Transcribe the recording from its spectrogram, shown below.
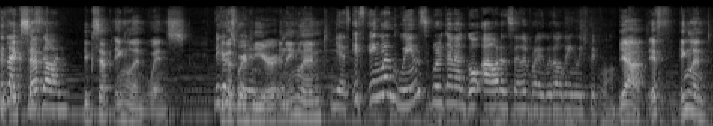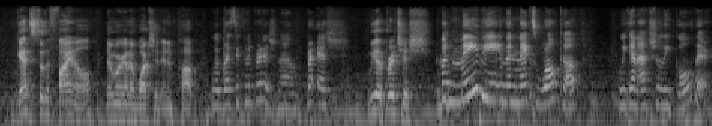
It's like Except- it's done. Except England wins. Because, we're here in England. Yes, if England wins, we're gonna go out and celebrate with all the English people. Yeah, if England gets to the final, then we're gonna watch it in a pub. We're basically British now. British. We are British. But maybe in the next World Cup, we can actually go there.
